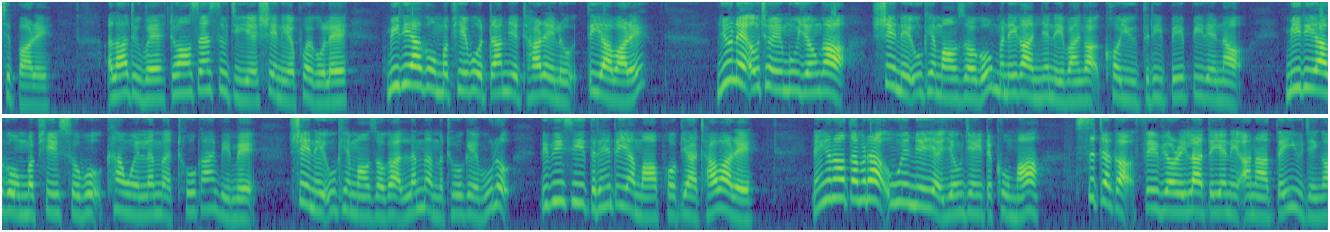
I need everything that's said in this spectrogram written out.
ဖြစ်ပါတယ်။အလားတူပဲဒေါအောင်ဆန်းစုကြည်ရဲ့ရှေ့နေအဖွဲ့ကိုလည်းမီဒီယာကိုမဖြေဖို့တားမြစ်ထားတယ်လို့သိရပါတယ်။ မြို့နယ်အုပ်ချုပ်ရေးမှူးရုံးကရှေ့နေဦးခင်မောင်စောကိုမနေ့ကညနေပိုင်းကခေါ်ယူသတိပေးပြီးတဲ့နောက်မီဒီယာကိုမဖြေဆိုဖို့ခံဝင်လက်မှတ်ထိုးခိုင်းပေမဲ့ရှေ့နေဦးခင်မောင်စောကလက်မှတ်မထိုးခဲ့ဘူးလို့ BBC သတင်းတရက်မှာဖော်ပြထားပါတယ်။နိုင်ငံတော်သမ္မတဦးဝင်းမြင့်ရဲ့ယုံကြည်တစ်ခုမှာစစ်တပ်ကဖေဖော်ဝါရီလတရက်နေ့အာဏာသိမ်းယူခြင်းက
